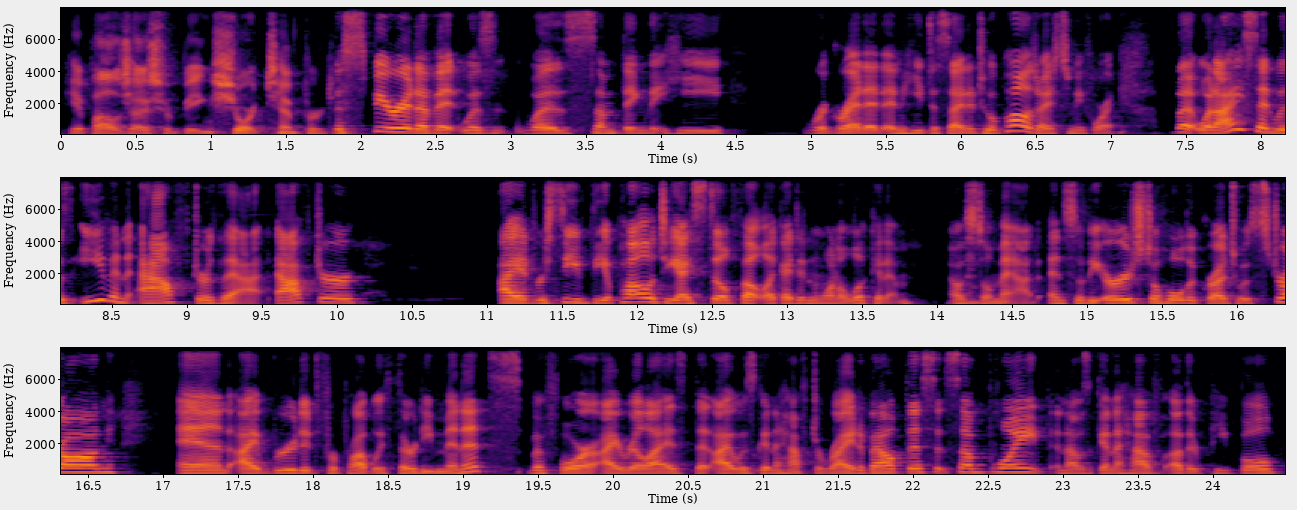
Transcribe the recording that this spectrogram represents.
he apologized for being short tempered. the spirit of it was was something that he regretted and he decided to apologize to me for it. But what I said was even after that, after I had received the apology, I still felt like I didn't want to look at him. I was still mad. And so the urge to hold a grudge was strong and I brooded for probably 30 minutes before I realized that I was going to have to write about this at some point and I was going to have other people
